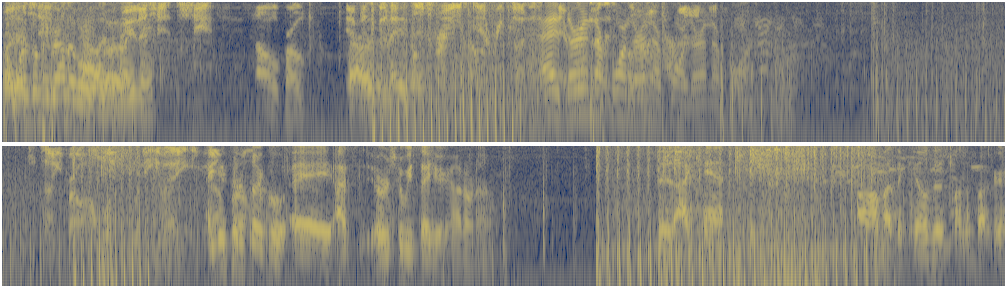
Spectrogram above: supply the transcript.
Oh, one's on the ground level. Prowler's Uh, amazing. shit, shit? No, bro. That was If it's good at amazing. close range, every gun is- Hey, they're in their form. They're in their form. They're in their form. Hey, get to the circle. Hey, I s or should we stay here? I don't know. Dude, I can't. Oh, I'm about to kill this motherfucker.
